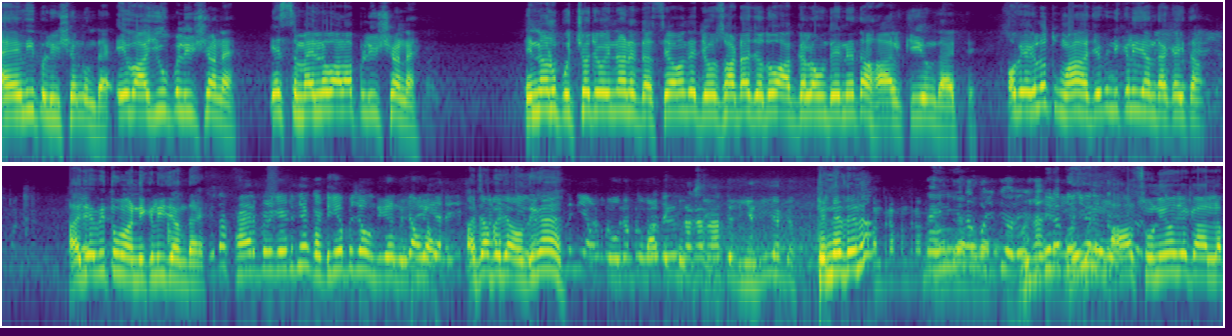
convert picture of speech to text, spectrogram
ਐ ਵੀ ਪੋਲਿਊਸ਼ਨ ਹੁੰਦਾ। ਇਹ ਵਾਯੂ ਪੋਲਿਊਸ਼ਨ ਹੈ। ਇਹ ਸਮੈਲ ਵਾਲਾ ਪੋਲਿਊਸ਼ਨ ਹੈ। ਇਹਨਾਂ ਨੂੰ ਪੁੱਛੋ ਜੋ ਇਹਨਾਂ ਨੇ ਦੱਸਿਆ ਉਹਦੇ ਜੋ ਸਾਡਾ ਜਦੋਂ ਅੱਗ ਲਾਉਂਦੇ ਨੇ ਤਾਂ ਹਾਲ ਕੀ ਹੁੰਦਾ ਇੱਥੇ? ਉਹ ਵੇਖ ਲਓ ਧੂਆਂ ਹਜੇ ਵੀ ਨਿਕਲੀ ਜਾਂਦਾ ਕਈ ਤਾਂ। ਹਜੇ ਵੀ ਧੂਆਂ ਨਿਕਲੀ ਜਾਂਦਾ ਹੈ। ਇਹ ਤਾਂ ਫਾਇਰ ਬ੍ਰਿਗੇਡ ਦੀਆਂ ਗੱਡੀਆਂ ਭਜਾਉਂਦੀਆਂ ਨੇ ਜੀ ਅੱਛਾ ਭਜਾਉਂਦੀਆਂ? ਦੋ ਦਿਨ ਤੋਂ ਬਾਅਦ ਦੇਖੋ ਲਗਾਤਾਰ ਚੱਲੀ ਜਾਂਦੀ ਅੱਗ। ਕਿੰਨੇ ਦਿਨ? 15 15 ਨਹੀਂ ਨਹੀਂ ਇਹ ਤਾਂ ਬੁਝਦੀ ਹੋਣੀ ਜਿਹੜਾ ਬੁਝਦੀ ਹੋਣੀ ਆ ਸੁਣਿਓ ਜੇ ਗੱਲ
